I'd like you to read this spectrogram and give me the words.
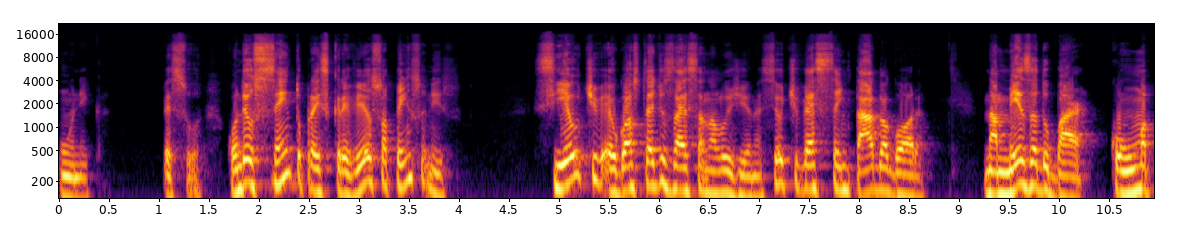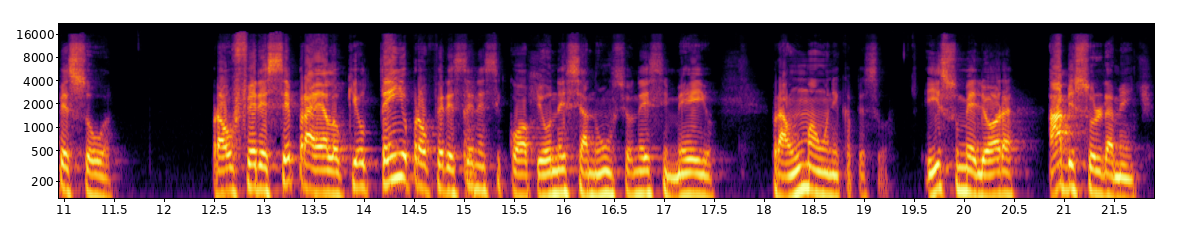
única pessoa. Quando eu sento para escrever, eu só penso nisso. Se eu tiver, eu gosto até de usar essa analogia, né? Se eu tivesse sentado agora na mesa do bar com uma pessoa para oferecer para ela o que eu tenho para oferecer nesse copy, ou nesse anúncio, ou nesse e-mail, para uma única pessoa. Isso melhora absurdamente.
